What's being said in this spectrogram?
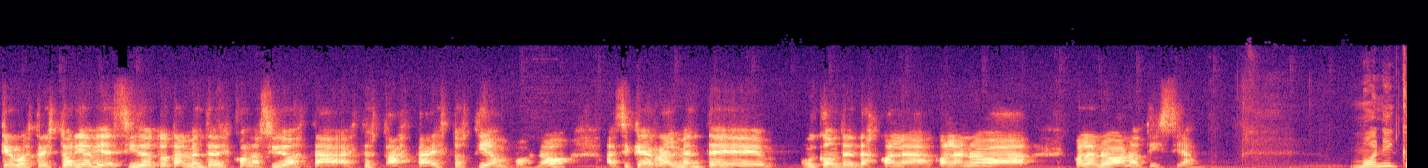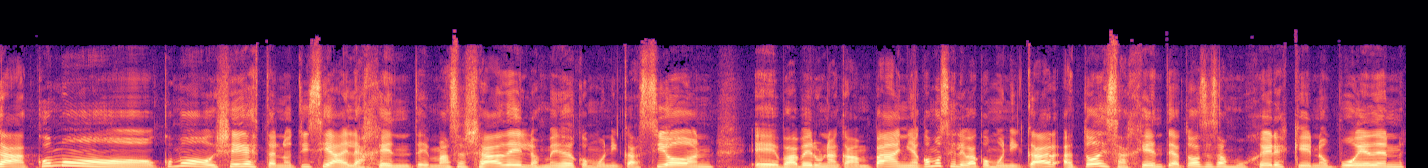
que nuestra historia había sido totalmente desconocido hasta, hasta estos tiempos, ¿no? Así que realmente muy contentas con la, con la, nueva, con la nueva noticia. Mónica, ¿cómo, ¿cómo llega esta noticia a la gente? Más allá de los medios de comunicación, eh, va a haber una campaña. ¿Cómo se le va a comunicar a toda esa gente, a todas esas mujeres que no pueden,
